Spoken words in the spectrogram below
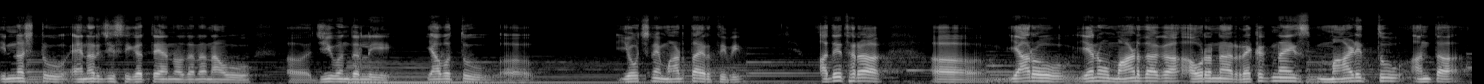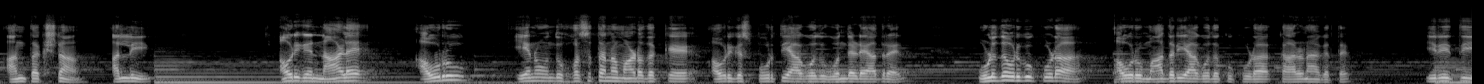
ಇನ್ನಷ್ಟು ಎನರ್ಜಿ ಸಿಗತ್ತೆ ಅನ್ನೋದನ್ನು ನಾವು ಜೀವನದಲ್ಲಿ ಯಾವತ್ತೂ ಯೋಚನೆ ಮಾಡ್ತಾ ಇರ್ತೀವಿ. ಅದೇ ಥರ ಯಾರೋ ಏನೋ ಮಾಡಿದಾಗ ಅವರನ್ನು ರೆಕಗ್ನೈಸ್ ಮಾಡಿತ್ತು ಅಂತ ಅಂದ ತಕ್ಷಣ ಅಲ್ಲಿ ಅವರಿಗೆ ನಾಳೆ ಅವರು ಏನೋ ಒಂದು ಹೊಸತನ ಮಾಡೋದಕ್ಕೆ ಅವರಿಗೆ ಸ್ಫೂರ್ತಿ ಆಗೋದು ಒಂದೆಡೆ ಆದರೆ ಉಳಿದವ್ರಿಗೂ ಕೂಡ ಅವರು ಮಾದರಿ ಆಗೋದಕ್ಕೂ ಕೂಡ ಕಾರಣ ಆಗತ್ತೆ. ಈ ರೀತಿ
